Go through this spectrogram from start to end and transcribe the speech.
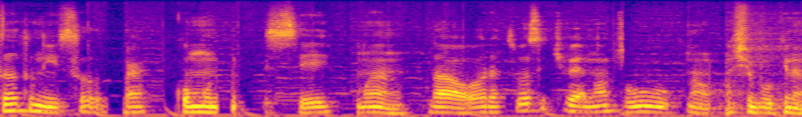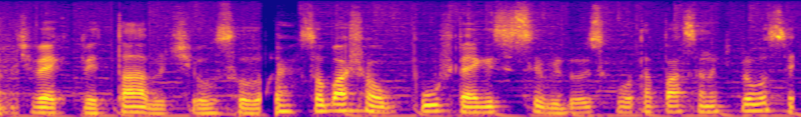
tanto no celular como no PC. Mano, da hora. Se você tiver notebook, não, notebook não, tiver que ver tablet ou celular, só baixar o puff, pega esses servidores que eu vou estar tá passando aqui para vocês.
